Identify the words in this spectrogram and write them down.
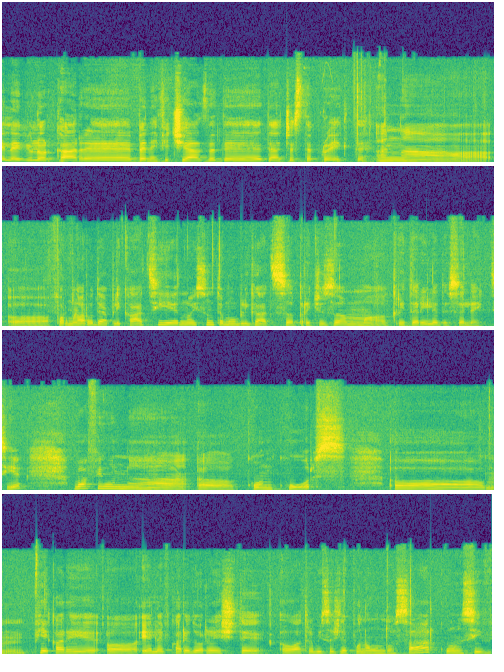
elevilor care beneficiază de, de aceste proiecte? În uh, uh, formularul de aplicație noi suntem obligați să precizăm uh, criteriile de selecție. Va fi un uh, uh concurs Uh, fiecare uh, elev care dorește uh, a trebuit să-și depună un dosar cu un CV,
